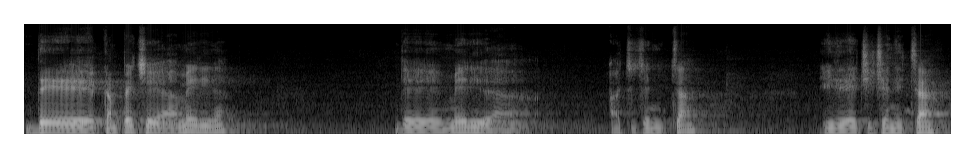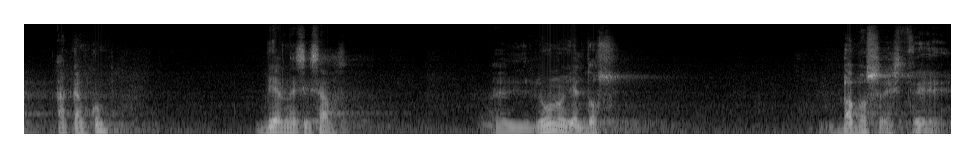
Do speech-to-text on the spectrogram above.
de Campeche a Mérida, de Mérida a Chichen Itza y de Chichen Itza a Cancún, viernes y sábado, el 1 y el 2. Vamos este,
